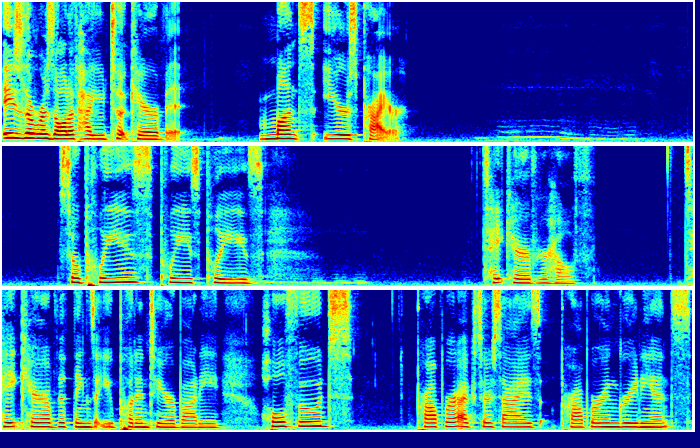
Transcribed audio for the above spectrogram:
is the result of how you took care of it months, years prior. So please, please, please take care of your health. Take care of the things that you put into your body. Whole foods, proper exercise, proper ingredients,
